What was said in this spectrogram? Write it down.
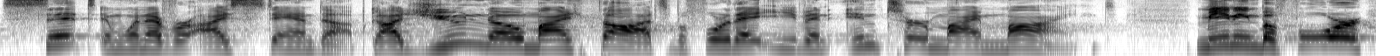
sit and whenever I stand up. God, you know my thoughts before they even enter my mind. Meaning, before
